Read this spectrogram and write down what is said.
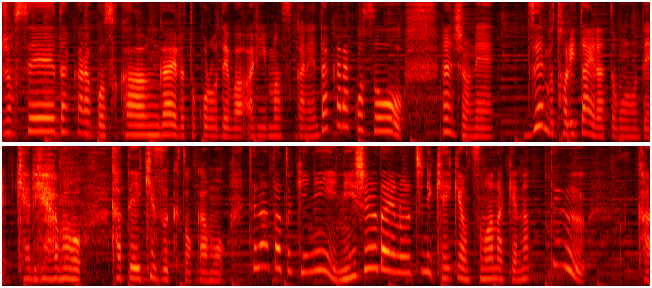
女性だからこそ考えるところではありますかね。だからこそ何でしょうね。全部取りたいなと思うのでキャリアも家庭築くとかも。ってなった時に20代のうちに経験を積まなきゃなっていう考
